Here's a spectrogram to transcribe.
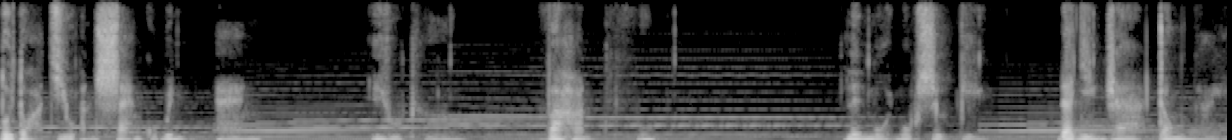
Tôi tỏa chiếu ánh sáng của bình an, yêu thương và hạnh phúc. Lên mỗi một sự kiện đã diễn ra trong ngày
